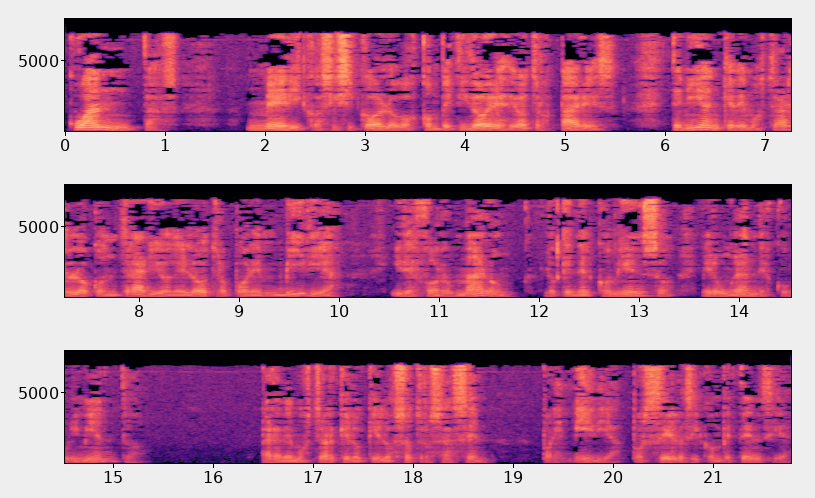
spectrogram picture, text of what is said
cuántas médicos y psicólogos competidores de otros pares tenían que demostrar lo contrario del otro por envidia y deformaron lo que en el comienzo era un gran descubrimiento? Para demostrar que lo que los otros hacen por envidia, por celos y competencia,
